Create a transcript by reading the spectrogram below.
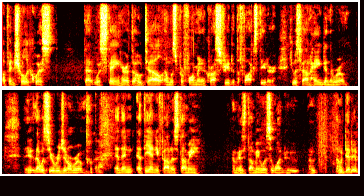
a ventriloquist that was staying here at the hotel and was performing across the street at the Fox Theater. He was found hanged in the room. Eh, That was the original room. Okay. And then at the end, you found his dummy, and his dummy was the one who who, who did it.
